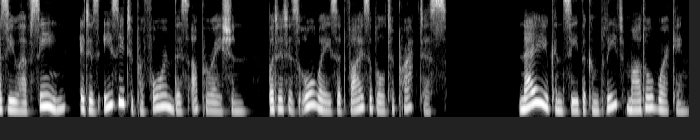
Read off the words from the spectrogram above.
As you have seen, it is easy to perform this operation, but it is always advisable to practice. Now you can see the complete model working.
